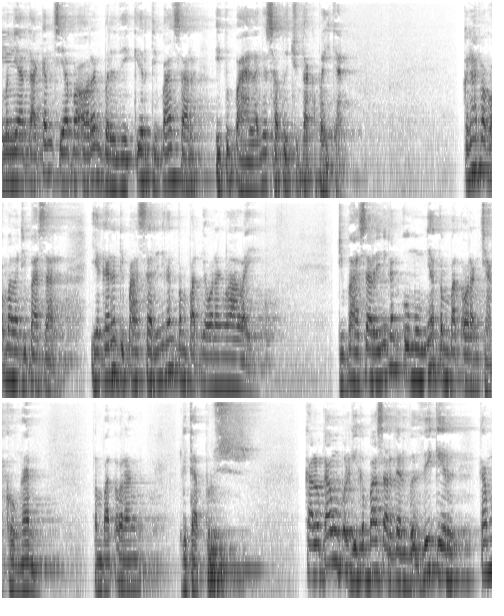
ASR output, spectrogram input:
menyatakan siapa orang berzikir di pasar itu pahalanya satu juta kebaikan. Kenapa kok malah di pasar? Ya karena di pasar ini kan tempatnya orang lalai. Di pasar ini kan umumnya tempat orang jagongan, tempat orang lidah brus. Kalau kamu pergi ke pasar dan berzikir, kamu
